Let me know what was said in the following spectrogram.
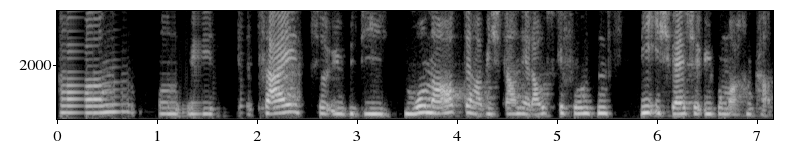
kann. Und mit der Zeit, so über die Monate, habe ich dann herausgefunden, wie ich welche Übung machen kann.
